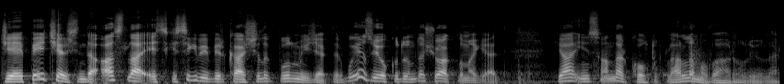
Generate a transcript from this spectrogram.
CHP içerisinde asla eskisi gibi bir karşılık bulmayacaktır. Bu yazıyı okuduğumda şu aklıma geldi. Ya insanlar koltuklarla mı var oluyorlar?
